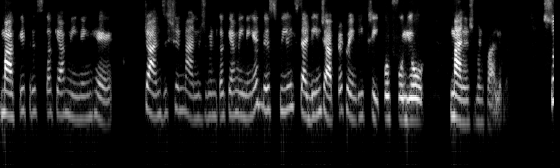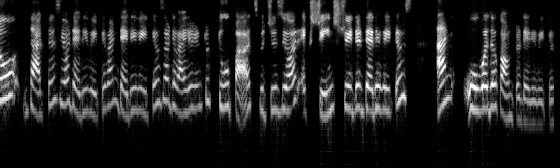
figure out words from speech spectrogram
मार्केट रिस्क का क्या मीनिंग है? ट्रांजिशन मैनेजमेंट का क्या मीनिंग है? This we'll study in chapter twenty three portfolio management वाले में। So that is your derivative and derivative are divided into two part which is your exchange traded derivative and over the counter derivative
